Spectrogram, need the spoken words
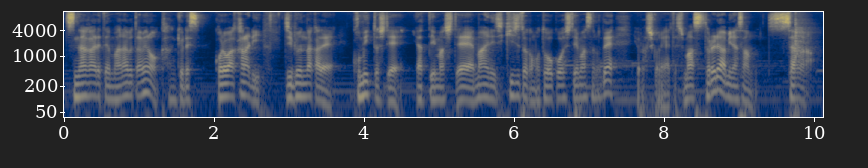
繋がれて学ぶための環境です。これはかなり自分の中でコミットしてやっていまして、毎日記事とかも投稿していますので、よろしくお願いいたします。それでは皆さん、さよなら。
